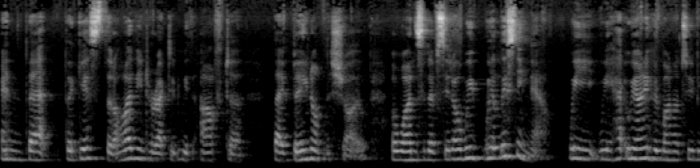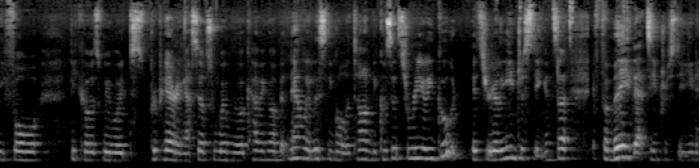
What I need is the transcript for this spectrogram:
and that the guests that I've interacted with after they've been on the show are ones that have said, "Oh, we, we're listening now. We we ha- we only heard one or two before." Because we were preparing ourselves for when we were coming on, but now we're listening all the time because it's really good. It's really interesting. And so for me, that's interesting in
